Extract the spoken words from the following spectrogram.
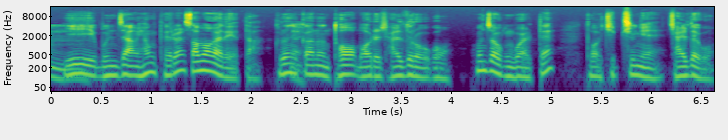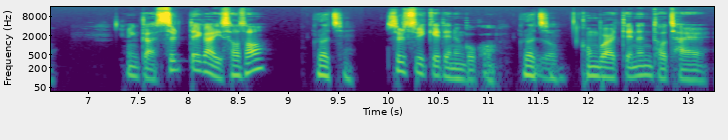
음. 이 문장 형태를 써먹어야 되겠다. 그러니까는 더 머리 잘 들어오고 혼자 공부할 때 더 집중에 잘 되고. 그러니까 쓸 때가 있어서 그렇지. 쓸 수 있게 되는 거고. 그렇지. 공부할 때는 더잘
